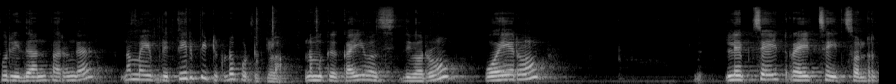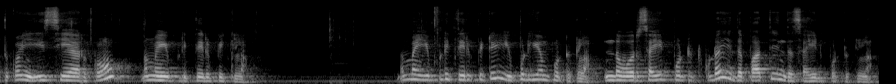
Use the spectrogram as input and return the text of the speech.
புரியுதான்னு பாருங்கள் நம்ம இப்படி திருப்பிட்டு கூட போட்டுக்கலாம். நமக்கு கை வசதி வரும் ஒயரும் லெஃப்ட் சைட் ரைட் சைட் சொல்கிறதுக்கும் ஈஸியாக இருக்கும். நம்ம இப்படி திருப்பிக்கலாம். நம்ம இப்படி திருப்பிட்டு இப்படியும் போட்டுக்கலாம். இந்த ஒரு சைடு போட்டுட்டு கூட இதை பார்த்து இந்த சைடு போட்டுக்கலாம்.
